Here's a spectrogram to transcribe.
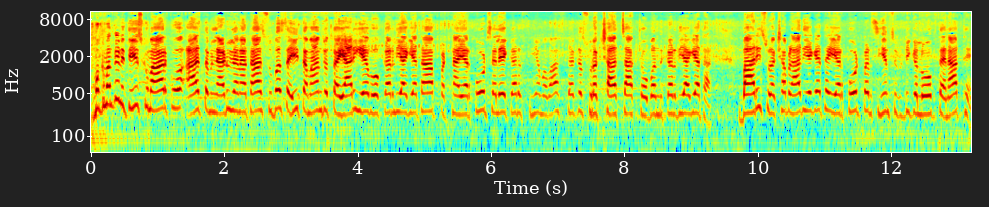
मुख्यमंत्री नीतीश कुमार को आज तमिलनाडु जाना था। सुबह से ही तमाम जो तैयारी है वो कर लिया गया था। पटना एयरपोर्ट से लेकर सीएम आवास तक सुरक्षा चाक चौबंद कर दिया गया था। बाहरी सुरक्षा बढ़ा दिए गए थे। एयरपोर्ट पर सीएम सिक्योरिटी के लोग तैनात थे।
